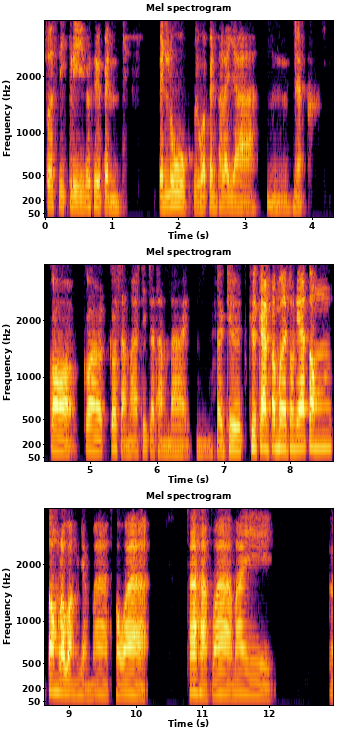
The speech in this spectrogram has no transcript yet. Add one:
first degree ก็คือเป็นเป็นลูกหรือว่าเป็นภรรยา อืมเนี่ย ก็ก็ก็สามารถที่จะทำได้ แต่คือคือการประเมินตรงนี้ต้องต้องระวังอย่างมาก เพราะว่าถ้าหากว่าไม่เอ่อ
